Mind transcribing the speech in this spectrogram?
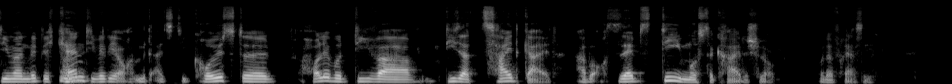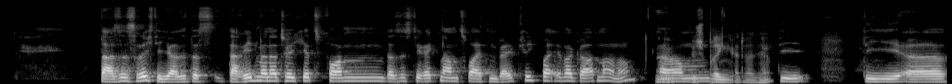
die man wirklich kennt, mhm. die wirklich auch mit als die größte Hollywood-Diva dieser Zeit galt. Aber auch selbst die musste Kreide schlucken oder fressen. Das ist richtig. Also das, da reden wir natürlich jetzt von, das ist direkt nach dem Zweiten Weltkrieg bei Eva Gardner. Ne? Genau, ähm, wir springen etwas, ja. Die, die, äh,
